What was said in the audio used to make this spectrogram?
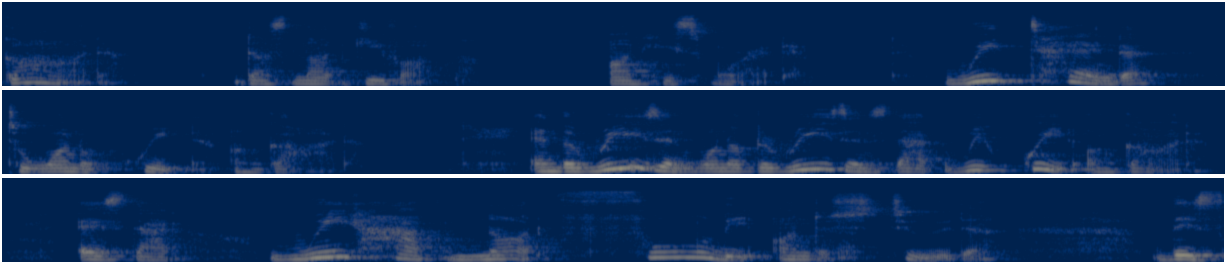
God does not give up on his word. We tend to want to quit on God. And the reason, one of the reasons that we quit on God is that we have not fully understood this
